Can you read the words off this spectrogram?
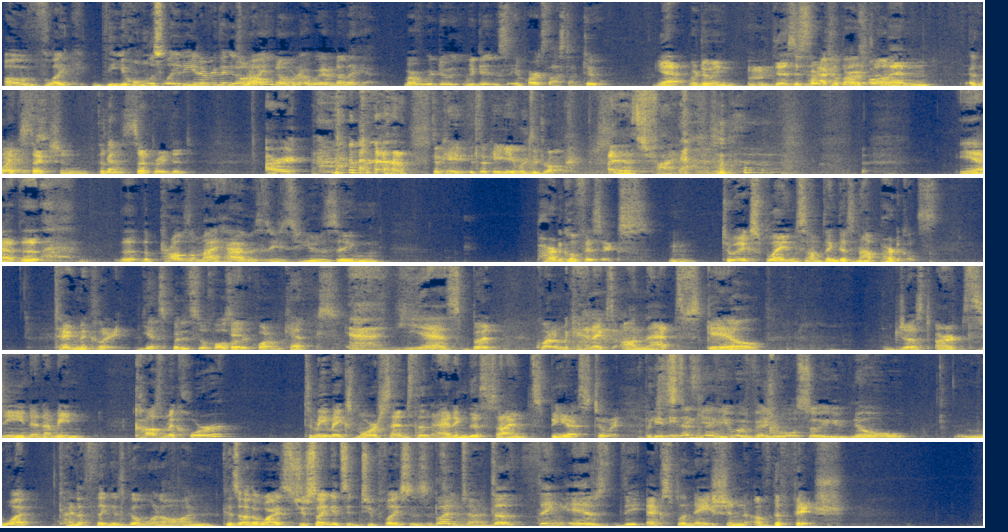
of like the homeless lady and everything as No, well? no, no, we're not- we haven't done that yet. Remember, we are doing we did in, in parts last time too. Yeah, we're doing this, This is portion actual first, and then the the next podcast. section because Yeah. it's separated. All right, It's okay. It's okay, gamer. You're drunk. that's fine. Yeah, the the the problem I have is he's using particle physics Mm-hmm. To explain something that's not particles. Technically, Yes, but it still falls under eh, quantum mechanics. yes, but quantum mechanics on that scale just aren't seen. And I mean, cosmic horror to me makes more sense than adding this science BS to it. But you It's see, that's to the give thing. you a visual so you know what kind of thing is going on, because otherwise it's just like it's in two places at the same But time. the thing is, the explanation of the fish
